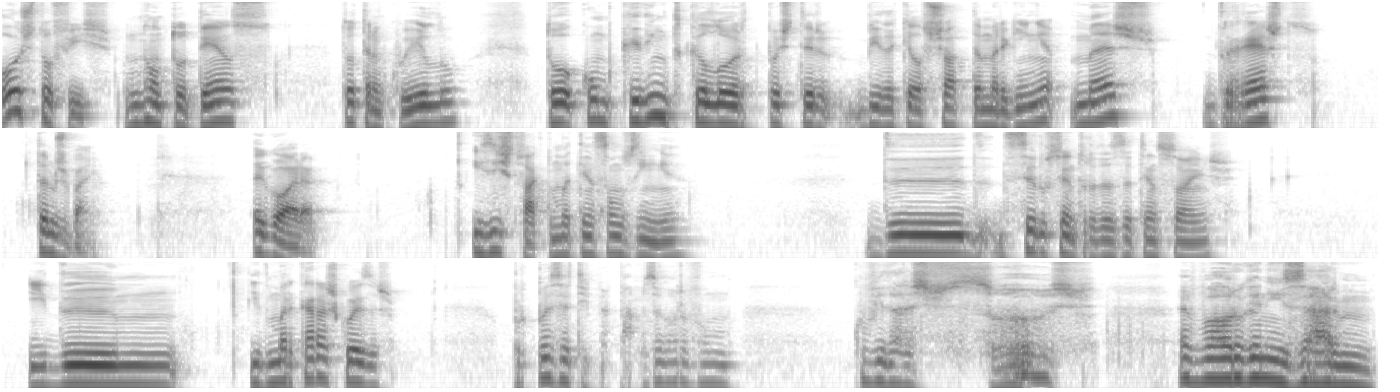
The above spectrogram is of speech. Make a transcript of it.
Hoje estou fixe, não estou tenso, estou tranquilo, estou com um bocadinho de calor depois de ter bebido aquele shot da marguinha, mas de resto estamos bem. Agora, existe de facto uma tensãozinha de, de, de ser o centro das atenções e de, e de marcar as coisas. Porque depois é tipo, pá, mas agora vou-me convidar as pessoas a organizar-me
